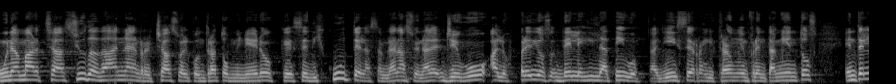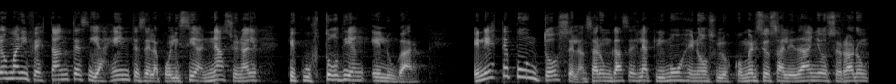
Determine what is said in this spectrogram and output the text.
Una marcha ciudadana en rechazo al contrato minero que se discute en la Asamblea Nacional llegó a los predios del legislativo. Allí se registraron enfrentamientos entre los manifestantes y agentes de la Policía Nacional que custodian el lugar. En este punto se lanzaron gases lacrimógenos, los comercios aledaños cerraron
